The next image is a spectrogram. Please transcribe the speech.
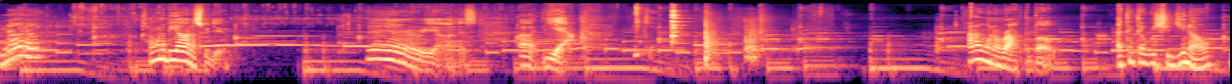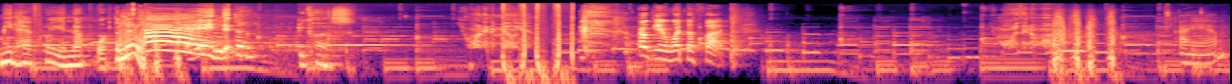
No, no. I wanna be honest with you. Very honest. Uh, yeah. Thank you. I don't wanna rock the boat. I think that we should, you know, meet halfway and not work the middle. Hey! Because you're one in a million. Okay, what the fuck? You're more than a woman. I am?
